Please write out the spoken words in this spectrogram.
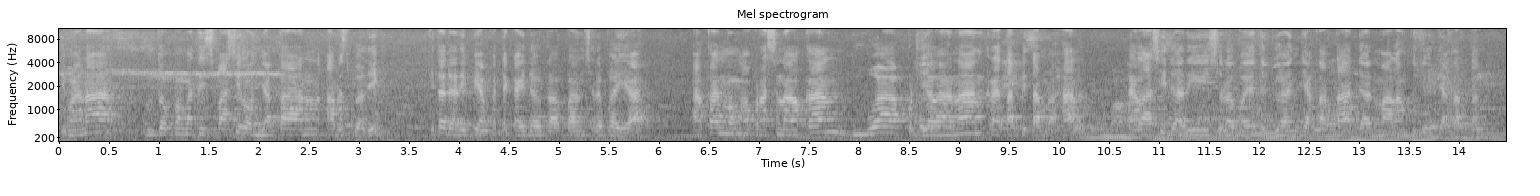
di mana untuk mengantisipasi lonjakan arus balik, kita dari pihak PT KAI 28 Surabaya akan mengoperasionalkan dua perjalanan kereta api tambahan relasi dari Surabaya tujuan Jakarta dan Malang tujuan Jakarta.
